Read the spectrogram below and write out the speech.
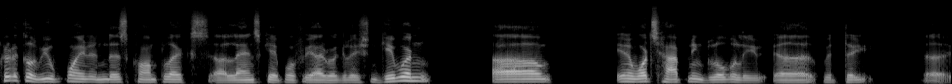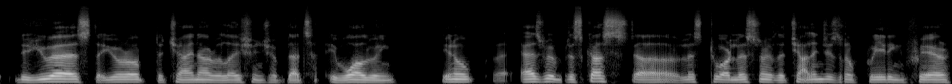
critical viewpoint in this complex uh, landscape of AI regulation, given um, you know what's happening globally uh, with the uh, the U.S., the Europe, the China relationship that's evolving. You know, as we've discussed, uh, list to our listeners, the challenges of creating fair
